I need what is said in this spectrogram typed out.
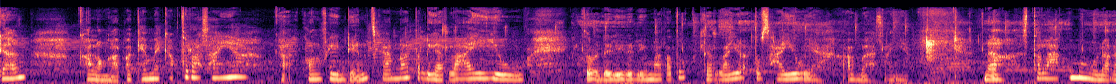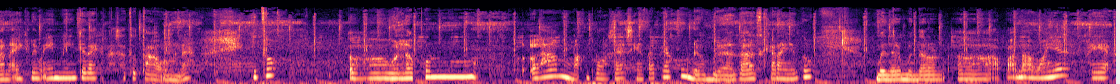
Dan kalau nggak pakai makeup tuh rasanya nggak confidence karena terlihat layu. Gitu dari dari mata tuh terlihat layu atau sayu ya ah, bahasanya. Nah setelah aku menggunakan eye cream ini kira-kira satu tahun ya itu uh, walaupun lama prosesnya tapi aku udah berasa sekarang itu bener-bener uh, apa namanya kayak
